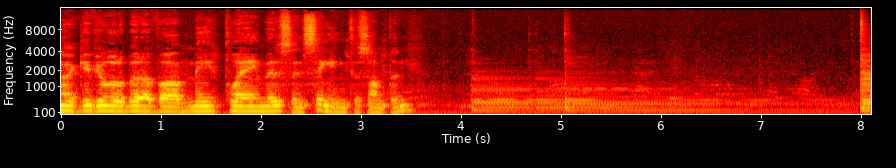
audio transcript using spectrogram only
gonna give you a little bit of uh, me playing this and singing to something. I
